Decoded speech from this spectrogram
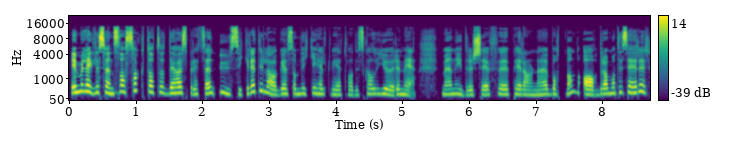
Emil Egle Svendsen har sagt at det har spredt seg en usikkerhet i laget som de ikke helt vet hva de skal gjøre med. Men idrettssjef Per Arne Botnan avdramatiserer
